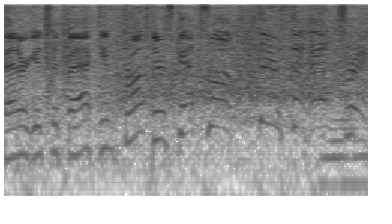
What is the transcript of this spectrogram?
Penner gets it back in front. There's Getzlaf. There's the hat trick.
